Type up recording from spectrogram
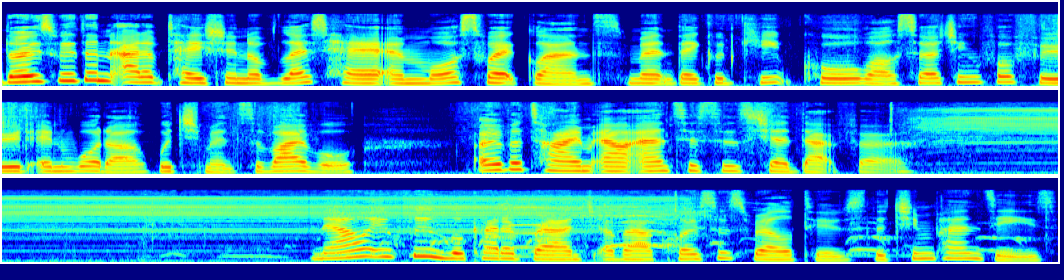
Those with an adaptation of less hair and more sweat glands meant they could keep cool while searching for food and water, which meant survival. Over time, our ancestors shed that fur. Now, if we look at a branch of our closest relatives, the chimpanzees,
